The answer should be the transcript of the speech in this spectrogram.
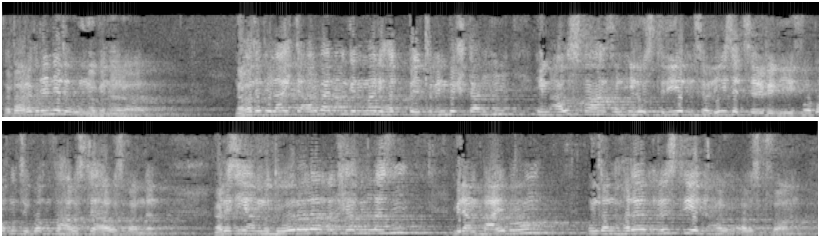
da war er wieder nicht der UNO-General. Dann hat er die leichte Arbeit angenommen, die hat drin bestanden im Ausfahren von Illustrierten, so Lesezirkel, die von Wochen zu Wochen von Haus zu Haus wandern. Dann hat er sich einen Motorroller anschaffen lassen mit einem Beiwagen und dann hat er Illustrierten ausgefahren.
